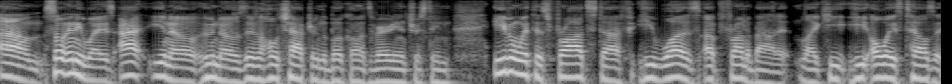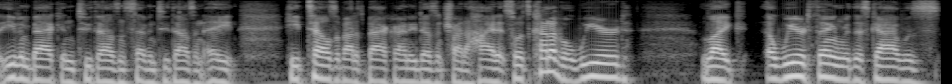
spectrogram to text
Um, so, anyways, I, you know, who knows? There's a whole chapter in the book on. It's very interesting. Even with his fraud stuff, he was upfront about it. Like he, he always tells it. Even back in 2007, 2008, he tells about his background. He doesn't try to hide it. So it's kind of a weird, like a weird thing where this guy was,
